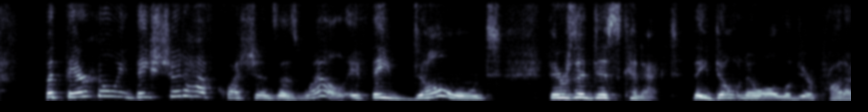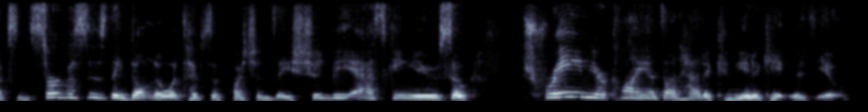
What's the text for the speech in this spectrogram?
but they're going, they should have questions as well. If they don't, there's a disconnect. They don't know all of your products and services, they don't know what types of questions they should be asking you. So train your clients on how to communicate with you.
